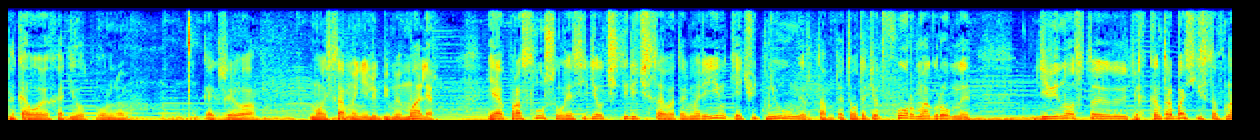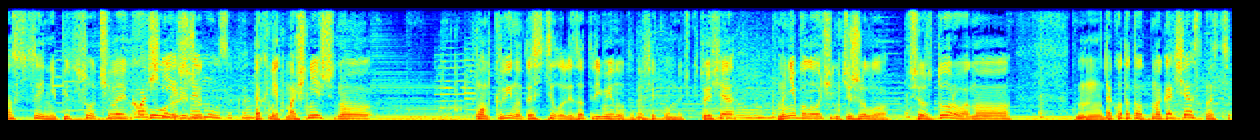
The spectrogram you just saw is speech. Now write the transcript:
на кого я ходил, помню, как же его, мой самый нелюбимый, Малер. Я прослушал, я сидел 4 часа в этой Мариинке, я чуть не умер там. Это вот эти вот формы огромные, 90 этих контрабасистов на сцене, 500 человек хор Мощнейшая лежит. музыка. Так нет, мощнейший, но... Вон, Квин это сделали за три минуты, на секундочку. То есть я, мне было очень тяжело. Все здорово, но... Так вот эта вот многочастность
